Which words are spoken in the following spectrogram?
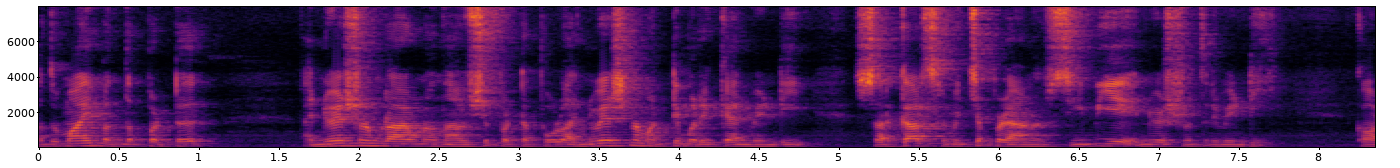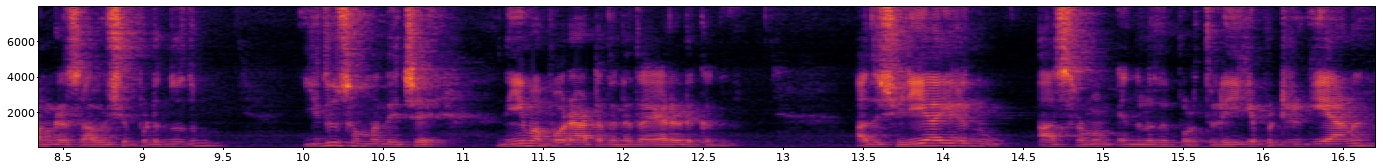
അതുമായി ബന്ധപ്പെട്ട് അന്വേഷണം ഉണ്ടാകണമെന്ന് ആവശ്യപ്പെട്ടപ്പോൾ അന്വേഷണം അട്ടിമറിക്കാൻ വേണ്ടി സർക്കാർ ശ്രമിച്ചപ്പോഴാണ് സി ബി ഐ അന്വേഷണത്തിന് വേണ്ടി കോൺഗ്രസ് ആവശ്യപ്പെടുന്നതും ഇതു സംബന്ധിച്ച് നിയമ പോരാട്ടത്തിന് തയ്യാറെടുക്കുന്നത്. അത് ശരിയായിരുന്നു ആ ശ്രമം എന്നുള്ളത് ഇപ്പോൾ തെളിയിക്കപ്പെട്ടിരിക്കുകയാണ്.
